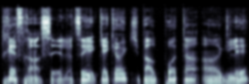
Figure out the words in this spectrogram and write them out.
très français. Là. Tu sais, Quelqu'un qui parle pas tant anglais,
